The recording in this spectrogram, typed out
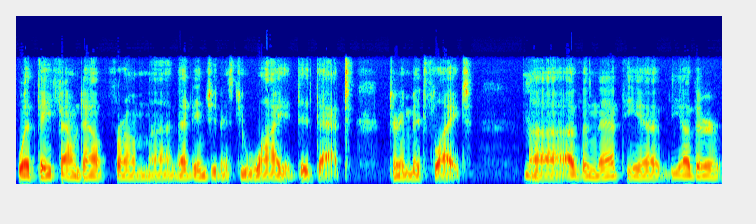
what they found out from uh, that engine as to why it did that during mid-flight. Mm-hmm. Uh, other than that, the uh, the other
